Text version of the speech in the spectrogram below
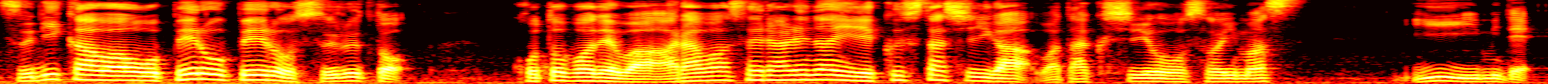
つり革をペロペロすると言葉では表せられないエクスタシーが私を襲います。いい意味で。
